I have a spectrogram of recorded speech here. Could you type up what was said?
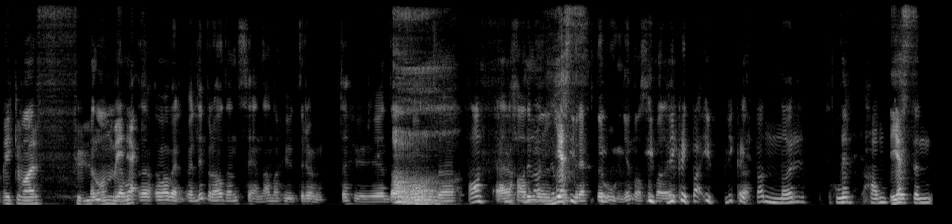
og ikke var full Men on det var, det var veld, veldig bra den scenen når hun drømte hun at eh, og han det var- det var Yes! drepte ungen, og så bare Ypperlig klippa, ypperlig klippa når hun, han tok Yes. den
